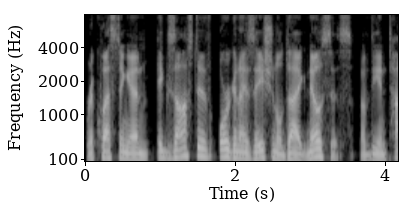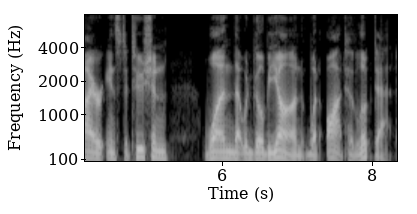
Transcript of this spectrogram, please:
requesting an exhaustive organizational diagnosis of the entire institution, one that would go beyond what Ott had looked at.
